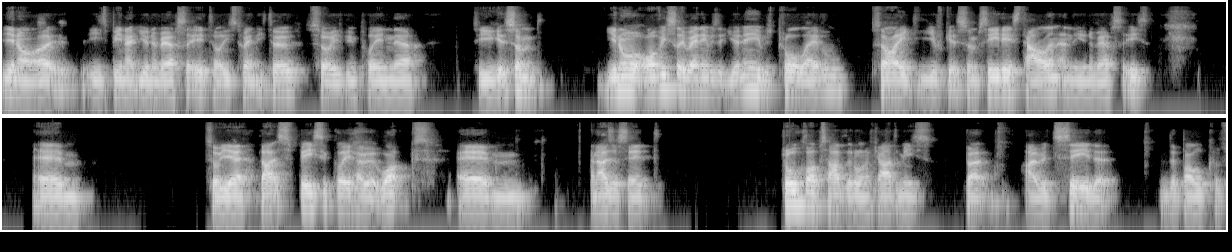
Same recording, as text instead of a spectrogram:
you know, uh, he's been at university till he's 22, so he's been playing there. So you get some, you know, obviously when he was at uni, he was pro level. So like you've got some serious talent in the universities. Um. So yeah, that's basically how it works. Um, and as I said, pro clubs have their own academies, but I would say that the bulk of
